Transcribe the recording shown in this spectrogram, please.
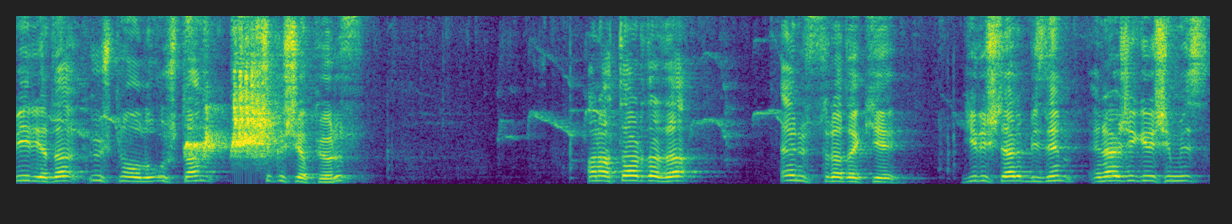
bir ya da üç nolu uçtan çıkış yapıyoruz. Anahtarda da en üst sıradaki girişler bizim enerji girişimiz.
